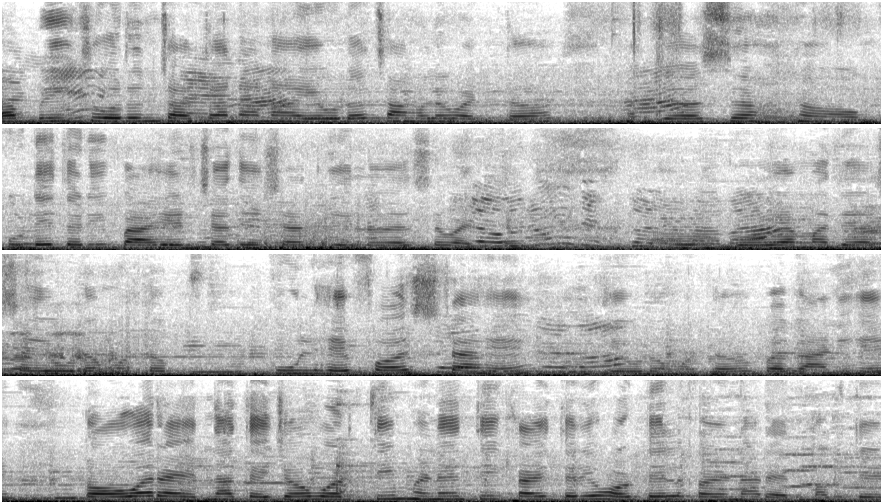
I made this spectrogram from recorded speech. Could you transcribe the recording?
ह्या ब्रिजवरून जाताना ना एवढं चांगलं वाटतं. म्हणजे असं कुठेतरी बाहेरच्या देशात गेलो आहे असं वाटतं गोव्यामध्ये असं एवढं मोठं पूल हे फर्स्ट आहे. एवढं मोठं बघा आणि हे टॉवर आहेत ना त्याच्यावरती म्हणे ती काहीतरी हॉटेल करणार आहेत. मग ते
